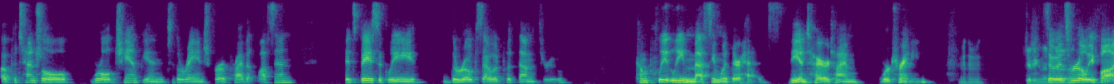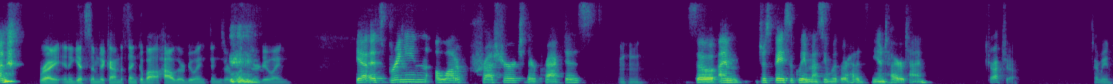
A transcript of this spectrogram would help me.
a potential world champion to the range for a private lesson, it's basically the ropes I would put them through, completely messing with their heads the entire time we're training. Mm-hmm. Getting them. So to, it's really fun. Right, and it gets them to kind of think about how they're doing things or what they're doing. Yeah, it's bringing a lot of pressure to their practice. Mm-hmm. So I'm just basically messing with their heads the entire time. Gotcha. I mean,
